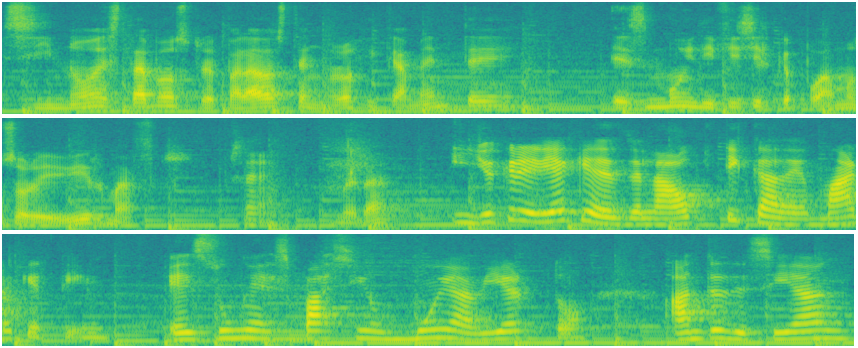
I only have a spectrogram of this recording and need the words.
si no estamos preparados tecnológicamente, es muy difícil que podamos sobrevivir, más. Sí. ¿Verdad? Y yo creería que desde la óptica de marketing es un espacio muy abierto. Antes decían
